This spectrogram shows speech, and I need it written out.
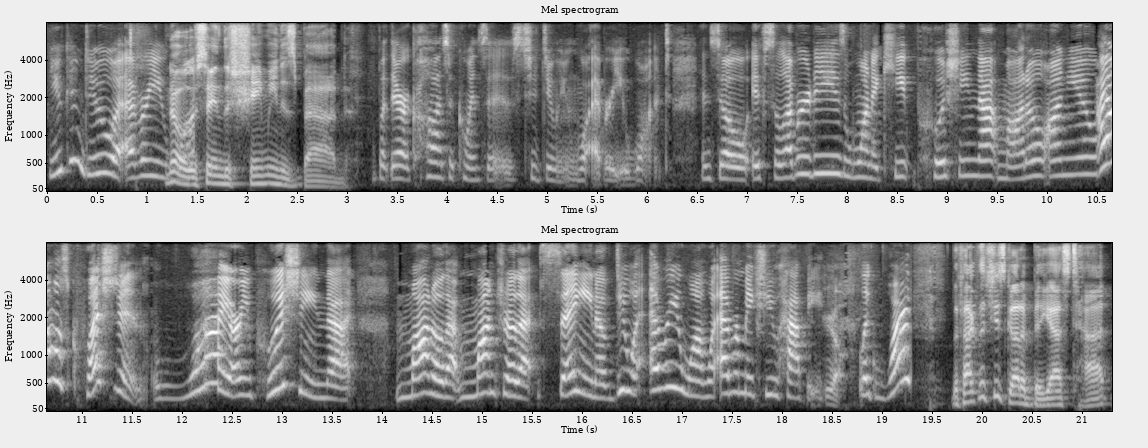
You can do whatever you no, want. No, they're saying the shaming is bad. But there are consequences to doing whatever you want. And so if celebrities want to keep pushing that motto on you, I almost question why are you pushing that motto, that mantra, that saying of do whatever you want, whatever makes you happy. Yeah. Like, why? The fact that she's got a big ass tat,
